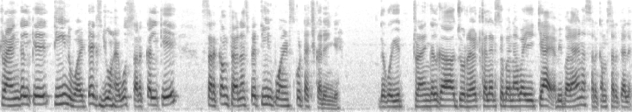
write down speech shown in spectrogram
ट्राइंगल के तीन वर्टेक्स जो हैं, वो सर्कल के सरकम पे तीन पॉइंट्स को टच करेंगे। देखो, ये ट्राइंगल का जो रेड कलर से बना हुआ, ये क्या है? अभी बनाया ना सरकम सर्कल है।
